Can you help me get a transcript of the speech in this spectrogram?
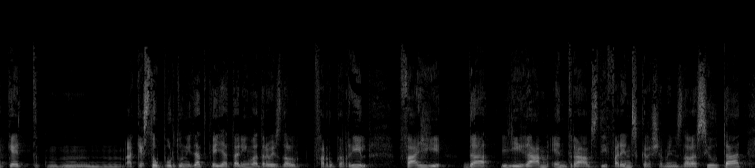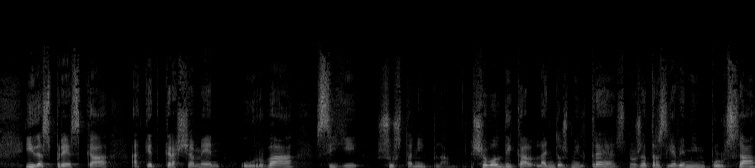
aquest, mm, aquesta oportunitat que ja tenim a través del ferrocarril faci de lligam entre els diferents creixements de la ciutat i després que aquest creixement urbà sigui sostenible. Això vol dir que l'any 2003 nosaltres ja vam impulsar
